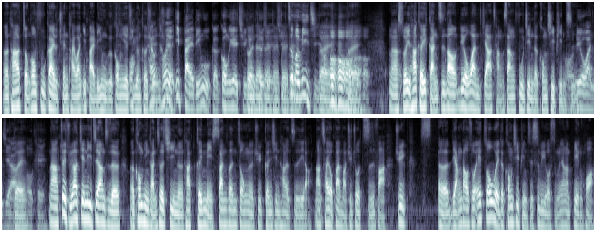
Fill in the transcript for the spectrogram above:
呃，它总共覆盖了全台湾一百零五个工业区跟科学园区。台湾有一百零五个工业区跟科学园区，这么密集 哦。对。那所以它可以感知到六万家厂商附近的空气品质。六万家。对。OK。那最主要建立这样子的呃空品感测器呢，它可以每三分钟呢去更新它的资料，那才有办法去做执法，去呃量到说，哎，周围的空气品质是不是有什么样的变化？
